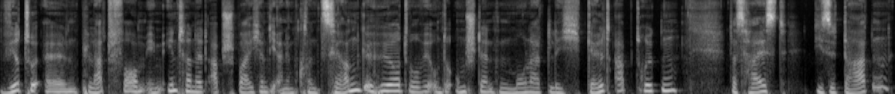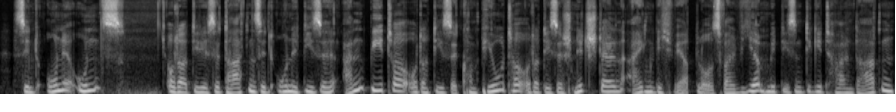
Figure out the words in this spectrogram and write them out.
virtuellen Plattform im Internet abspeichern, die einem Konzern gehört, wo wir unter Umständen monatlich Geld abdrücken. Das heißt, diese Daten sind ohne uns oder diese Daten sind ohne diese Anbieter oder diese Computer oder diese Schnittstellen eigentlich wertlos, weil wir mit diesen digitalen Daten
